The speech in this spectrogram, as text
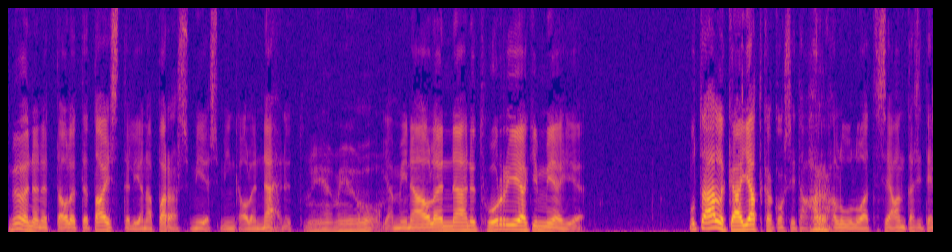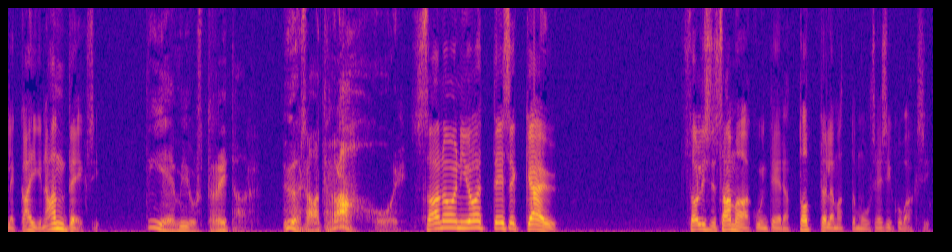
Myönnän, että olette taistelijana paras mies, minkä olen nähnyt. Niinhän mie oo. Ja minä olen nähnyt hurjiakin miehiä. Mutta älkää jatkako sitä harhaluulua, että se antaisi teille kaiken anteeksi. Tie miust, Ritar. Hyö saat rahoi. Sanoin jo, ettei se käy. Se olisi samaa kuin tehdä tottelemattomuus esikuvaksi.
